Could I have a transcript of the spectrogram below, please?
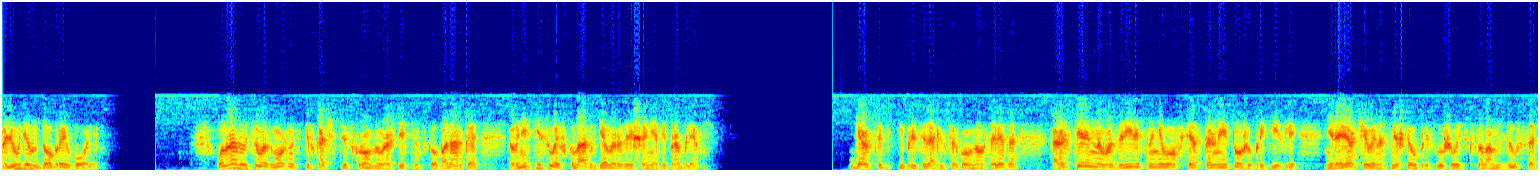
людям доброй воли. Он радуется возможности в качестве скромного рождественского подарка внести свой вклад в дело разрешения этой проблемы. Герцог и председатель церковного совета растерянно воззрились на него, все остальные тоже притихли, недоверчиво и насмешливо прислушиваясь к словам Зюса,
